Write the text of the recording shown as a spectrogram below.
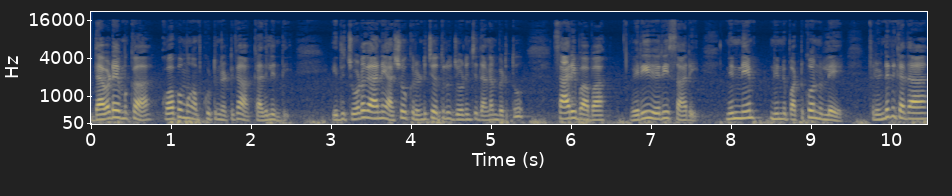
దవడెముక కోపము అప్పుకుంటున్నట్టుగా కదిలింది. ఇది చూడగానే అశోక్ రెండు చేతులు జోడించి దండం పెడుతూ sorry baba very very sorry. నిన్నేం నిన్ను పట్టుకోనులే. ఫ్రెండ్ని కదా.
